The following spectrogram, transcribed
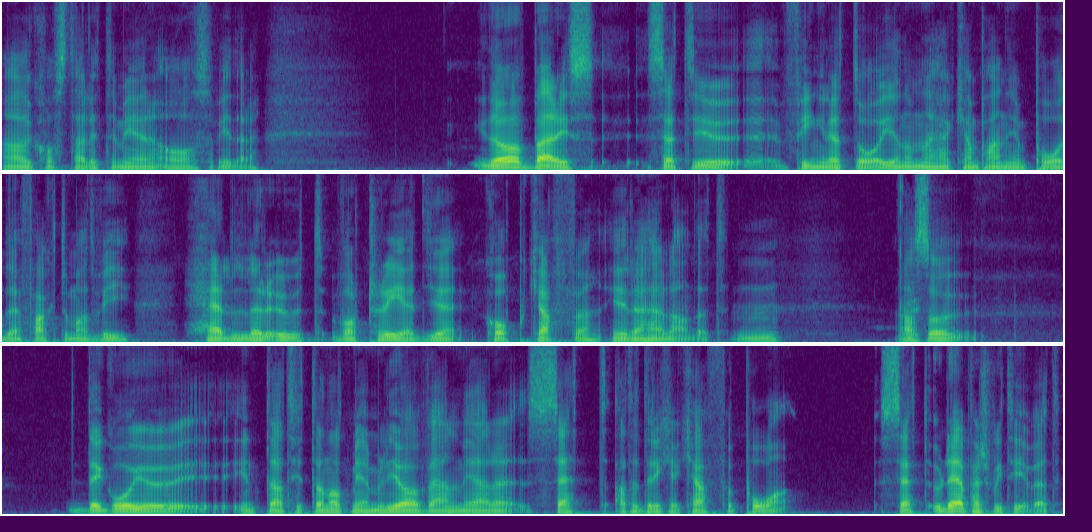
Ja, det kostar lite mer och så vidare. Löfbergs sätter ju eh, fingret då genom den här kampanjen på det faktum att vi häller ut var tredje kopp kaffe i det här landet. Mm. Alltså, det går ju inte att hitta något mer miljövänligare sätt att dricka kaffe på, sett ur det perspektivet,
